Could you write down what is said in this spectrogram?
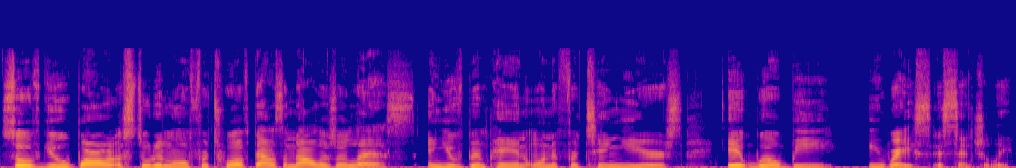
So, if you borrowed a student loan for $12,000 or less and you've been paying on it for 10 years, it will be erase essentially.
